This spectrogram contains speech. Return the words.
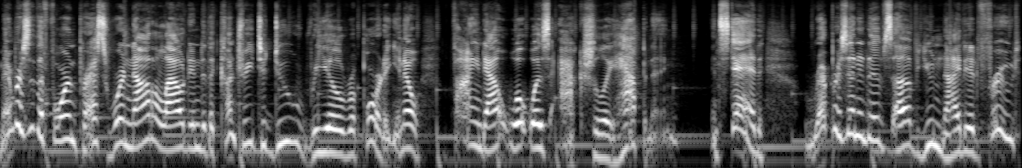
Members of the foreign press were not allowed into the country to do real reporting, you know, find out what was actually happening. Instead, representatives of United Fruit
